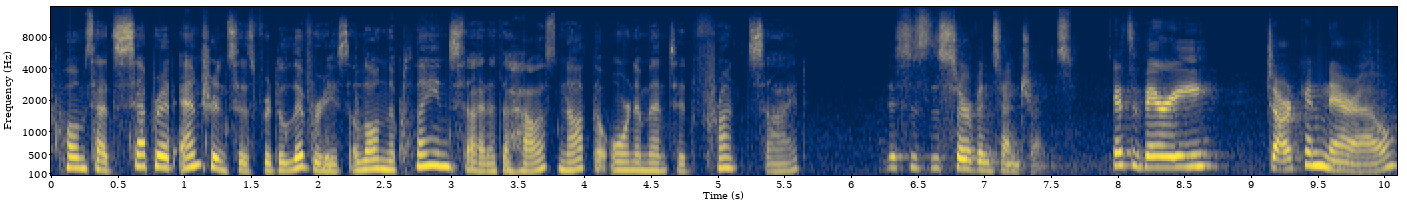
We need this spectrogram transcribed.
Homes had separate entrances for deliveries along the plain side of the house, not the ornamented front side. This is the servants' entrance. It's very dark and narrow.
